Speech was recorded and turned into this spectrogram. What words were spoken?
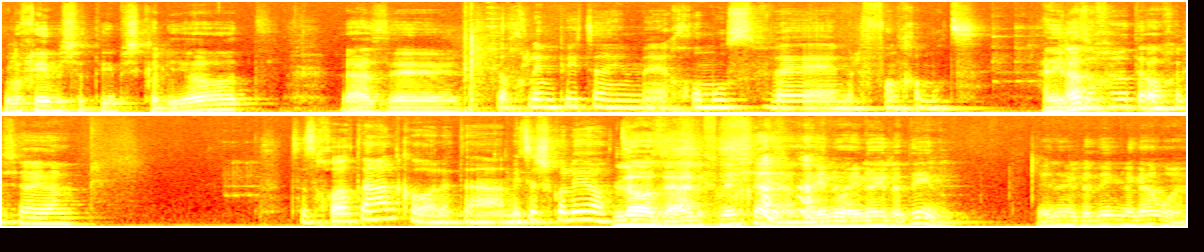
הולכים ושותים שקליות, ואז... אה, ואוכלים פיתה עם אה, חומוס ומלפפון חמוץ. אני לא זוכר את האוכל שהיה. אתה זוכר את האלכוהול, את המיץ אשכוליות? לא, זה היה לפני שהיה, זה היינו, היינו ילדים. היינו ילדים לגמרי.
